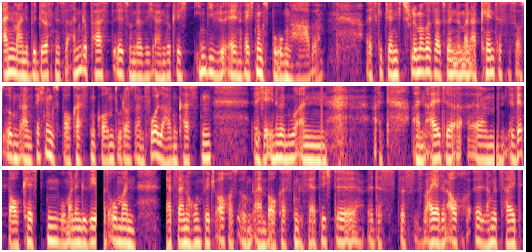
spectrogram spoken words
an meine Bedürfnisse angepasst ist und dass ich einen wirklich individuellen Rechnungsbogen habe. Es gibt ja nichts Schlimmeres, als wenn man erkennt, dass es aus irgendeinem Rechnungsbaukasten kommt oder aus einem Vorlagenkasten. Ich erinnere nur an, an, an alte ähm, Webbaukästen, wo man dann gesehen hat, oh man, er hat seine Homepage auch aus irgendeinem Baukasten gefertigt. Äh, das, das war ja dann auch äh, lange Zeit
